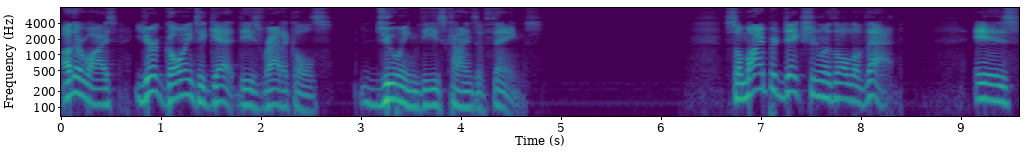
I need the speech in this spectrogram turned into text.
Otherwise, you're going to get these radicals doing these kinds of things. So, my prediction with all of that is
